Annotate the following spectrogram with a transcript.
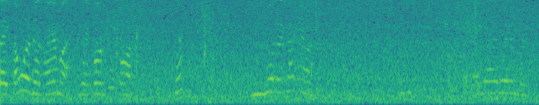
Người sống là được rồi em ạ, người con của con. Nhé, mua cái các em ạ. Đấy, đưa em rồi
